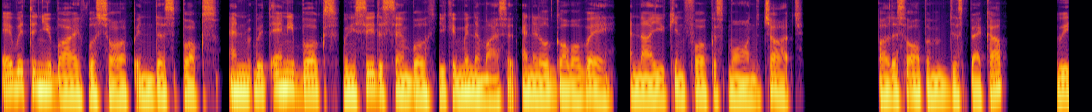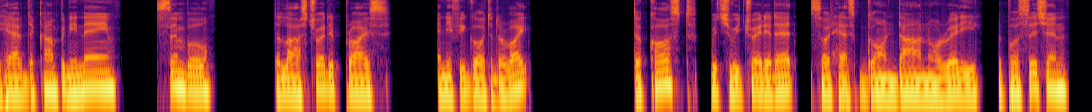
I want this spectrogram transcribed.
Everything you buy will show up in this box. And with any box, when you see the symbol, you can minimize it and it'll go away. And now you can focus more on the chart. But let's open this back up. We have the company name, symbol, the last traded price. And if you go to the right, the cost, which we traded at, so it has gone down already, the position,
